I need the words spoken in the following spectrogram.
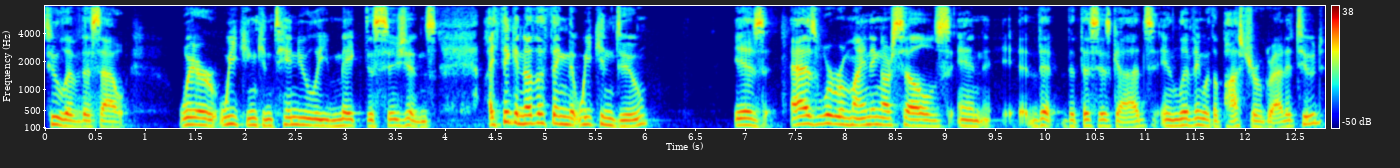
to live this out, where we can continually make decisions. I think another thing that we can do is as we're reminding ourselves in that that this is God's in living with a posture of gratitude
